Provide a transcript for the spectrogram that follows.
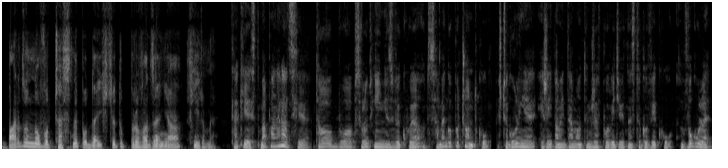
bardzo nowoczesne podejście do prowadzenia firmy. Tak jest, ma Pan rację. To było absolutnie niezwykłe od samego początku, szczególnie jeżeli pamiętamy o tym, że w połowie XIX wieku w ogóle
